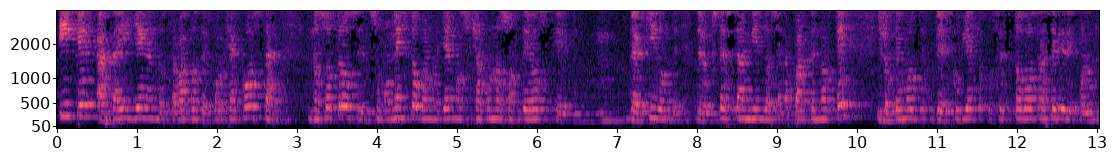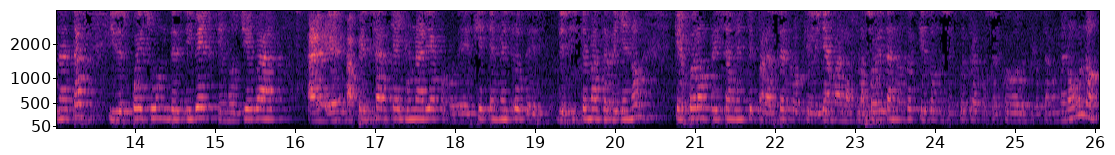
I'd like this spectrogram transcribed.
y que hasta ahí llegan los trabajos de Jorge Acosta. Nosotros en su momento, bueno, ya hemos hecho algunos sondeos de aquí, donde, de lo que ustedes están viendo hacia la parte norte, y lo que hemos descubierto pues es toda otra serie de columnatas y después un desnivel que nos lleva a, eh, pensar que hay un área como de 7 metros de sistemas de relleno que fueron precisamente para hacer lo que le llaman la plazoleta norte, que es donde se encuentra pues, el juego de pelota número uno.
